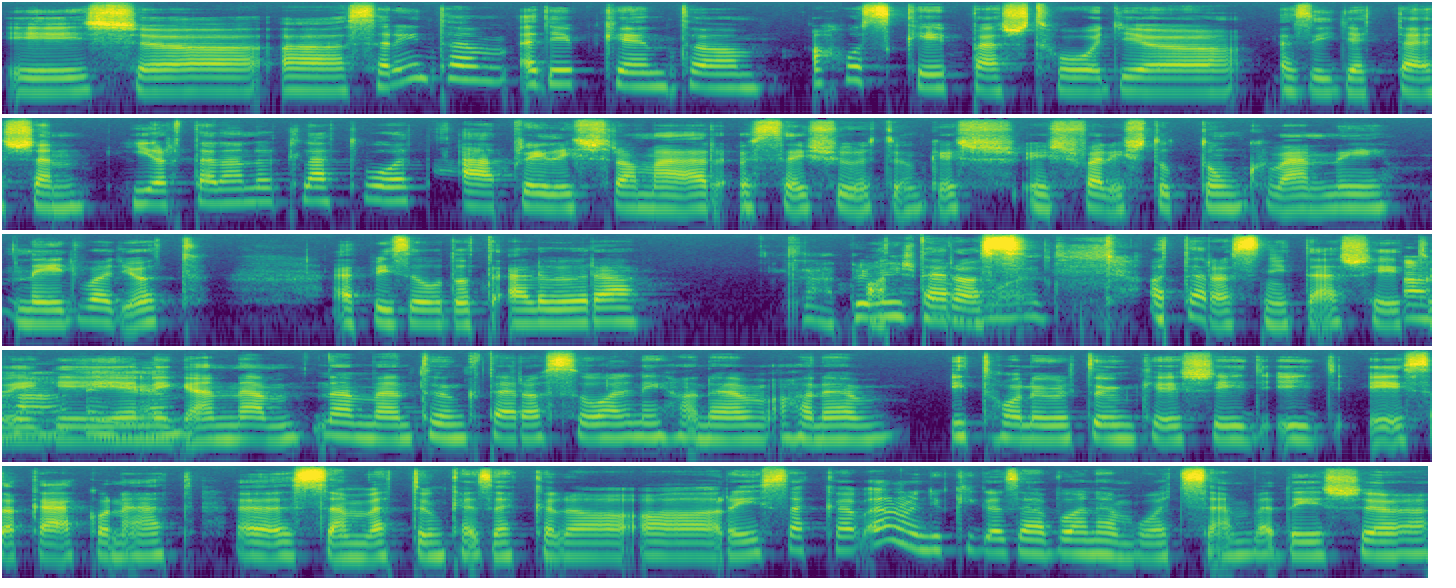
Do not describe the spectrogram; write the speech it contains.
És uh, uh, szerintem egyébként uh, ahhoz képest, hogy uh, ez így egy teljesen hirtelen ötlet volt, áprilisra már össze is ültünk, és, és fel is tudtunk venni négy vagy öt epizódot előre. A terasz, volt. a terasznyitás hétvégéjén, igen. igen, nem, nem mentünk teraszolni, hanem, hanem itthon ültünk, és így, így éjszakákon át ö, szenvedtünk ezekkel a, a részekkel. Bár mondjuk igazából nem volt szenvedés, ö,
